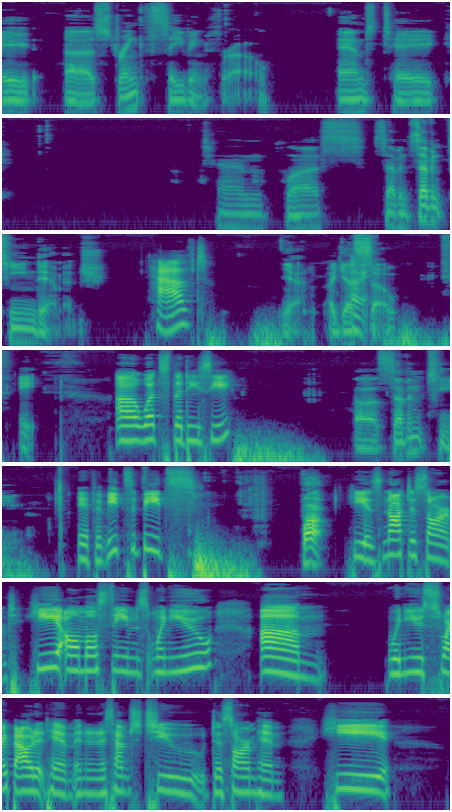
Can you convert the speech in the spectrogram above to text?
a uh, strength saving throw, and take ten plus seven, 17 damage. Halved. Yeah, I guess Okay. so. Uh, what's the DC? Uh, seventeen. If it meets, it beats. Fuck. He is not disarmed. He almost seems when you um when you swipe out at him in an attempt to disarm him, he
